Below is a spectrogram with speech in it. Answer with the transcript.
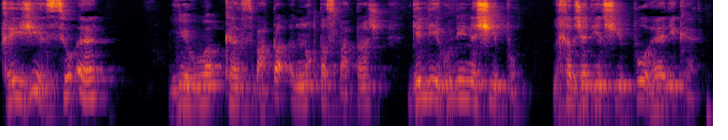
كيجي السؤال اللي هو كان 17 النقطه 17 قال لي قول لنا شيبو الخرجة ديال شيبو هذيك هذه.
